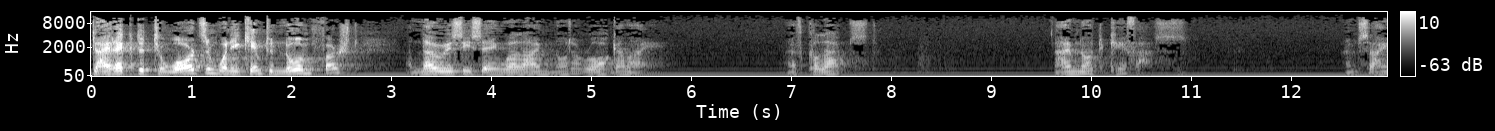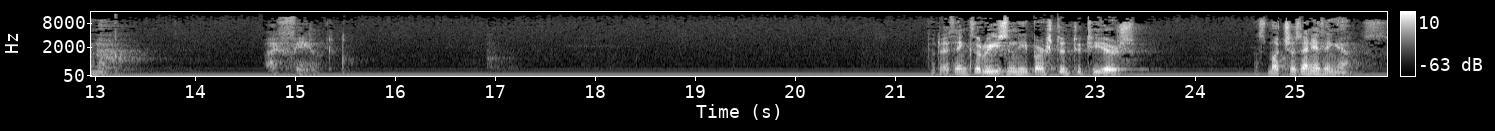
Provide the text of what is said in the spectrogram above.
directed towards him when he came to know him first? And now is he saying, Well, I'm not a rock, am I? I've collapsed. I'm not Cephas. I'm Simon. I failed. But I think the reason he burst into tears, as much as anything else,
